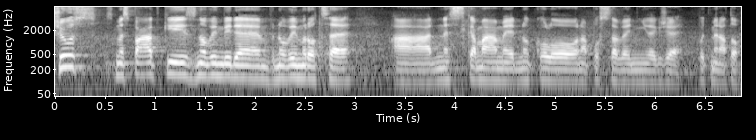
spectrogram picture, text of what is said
Čus, jsme zpátky s novým videem v novém roce a dneska máme jedno kolo na postavení, takže pojďme na to.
